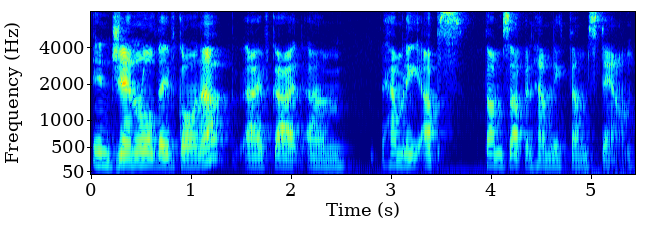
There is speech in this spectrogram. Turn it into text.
in general, they've gone up. I've got um, how many ups, thumbs up, and how many thumbs down.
